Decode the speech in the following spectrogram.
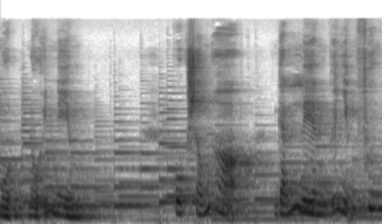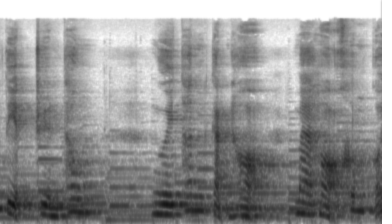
một nỗi niềm. Cuộc sống họ gắn liền với những phương tiện truyền thông. Người thân cạnh họ mà họ không có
